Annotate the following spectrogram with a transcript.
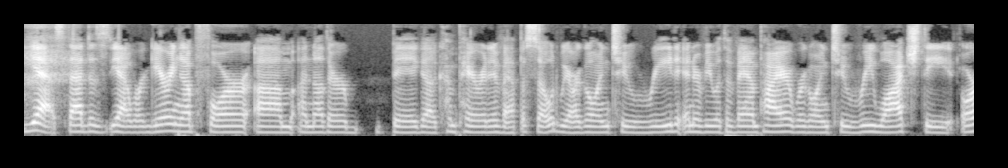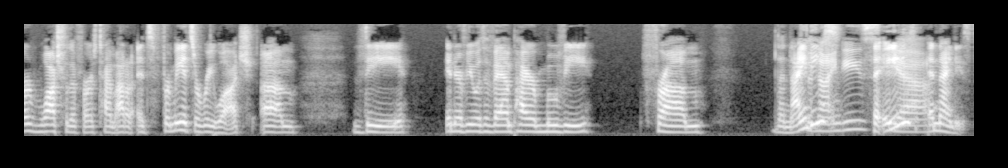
Yes, that is. Yeah, we're gearing up for um, another big uh, comparative episode. We are going to read Interview with a Vampire. We're going to rewatch the or watch for the first time. I don't. It's for me. It's a rewatch. Um, the Interview with a Vampire movie from the the nineties, 90s, the eighties, yeah. and nineties.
